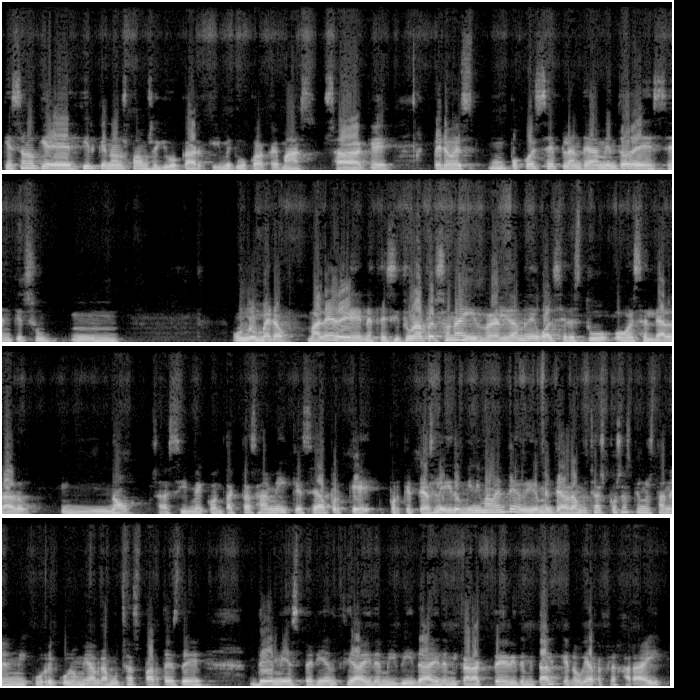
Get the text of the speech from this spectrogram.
que eso no quiere decir que no nos podamos equivocar, que yo me equivoco la que más, o sea, que, pero es un poco ese planteamiento de sentirse un, mm, un número, ¿vale? De necesito una persona y en realidad me da igual si eres tú o es el de al lado. No, o sea, si me contactas a mí, que sea porque, porque te has leído mínimamente, obviamente habrá muchas cosas que no están en mi currículum y habrá muchas partes de, de mi experiencia y de mi vida y de mi carácter y de mi tal que no voy a reflejar ahí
